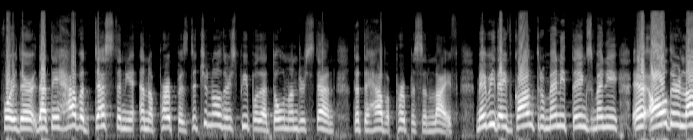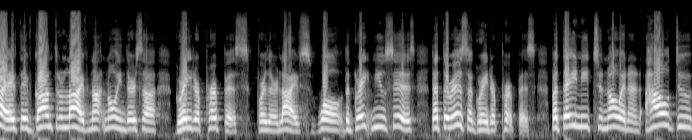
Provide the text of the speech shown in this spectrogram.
for their that they have a destiny and a purpose. Did you know there's people that don't understand that they have a purpose in life? Maybe they've gone through many things things many eh, all their life they've gone through life not knowing there's a greater purpose for their lives. Well the great news is that there is a greater purpose but they need to know it. And how do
